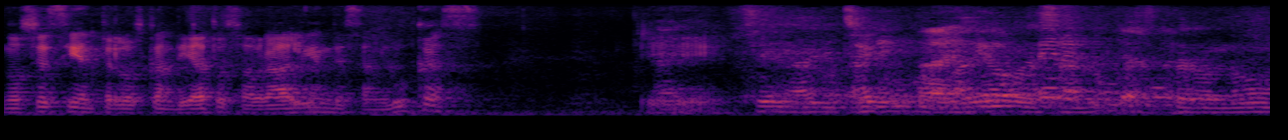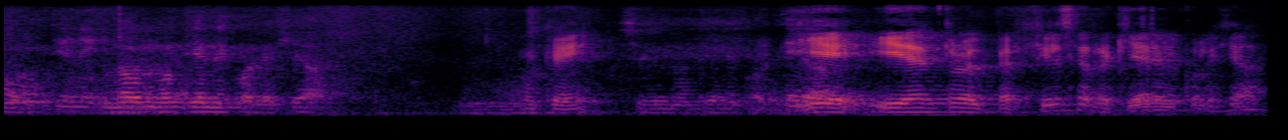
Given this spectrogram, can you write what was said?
no sé si entre los candidatos habrá alguien de San Lucas. Eh, sí, hay, hay un compañero de San Lucas, pero no, no, no tiene colegiado. Ok. Sí, no tiene colegiado. ¿Y, ¿Y, dentro del perfil se requiere el colegiado?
